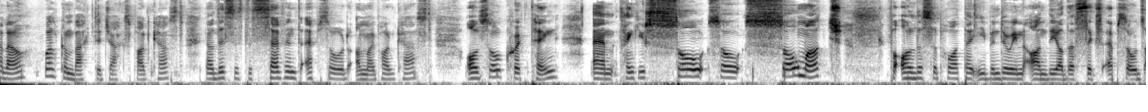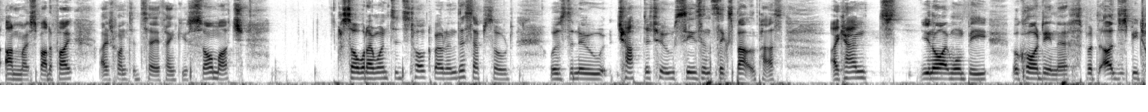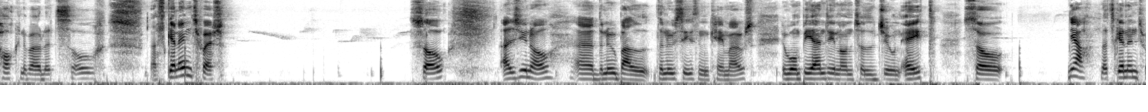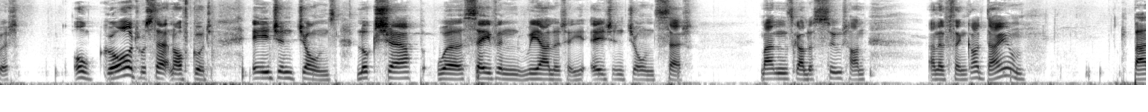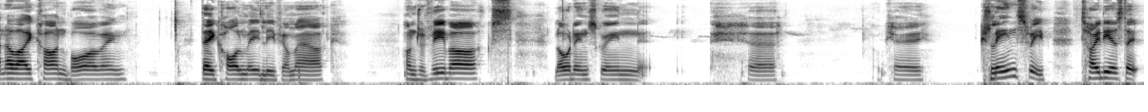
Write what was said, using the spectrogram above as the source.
Hello, welcome back to Jack's podcast. Now, this is the seventh episode on my podcast. Also, quick thing, um, thank you so, so, so much for all the support that you've been doing on the other six episodes on my Spotify. I just wanted to say thank you so much. So, what I wanted to talk about in this episode was the new Chapter 2 Season 6 Battle Pass. I can't you know I won't be recording this, but I'll just be talking about it. So let's get into it. So, as you know, uh, the new battle, the new season came out. It won't be ending until June eighth. So, yeah, let's get into it. Oh God, we're starting off good. Agent Jones looks sharp. We're saving reality. Agent Jones set. Man's got a suit on and everything. God damn. Banner icon, boring. They call me, leave your mark. 100 V-Bucks. Loading screen. Uh, okay. Clean sweep. Tidy as they.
